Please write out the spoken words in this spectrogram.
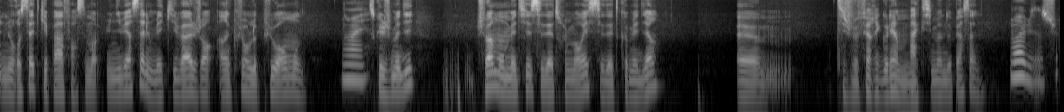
une recette qui est pas forcément universelle, mais qui va genre inclure le plus grand monde. Ouais. Parce que je me dis, tu vois, mon métier c'est d'être humoriste, c'est d'être comédien. Euh, je veux faire rigoler un maximum de personnes. Ouais, bien sûr.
